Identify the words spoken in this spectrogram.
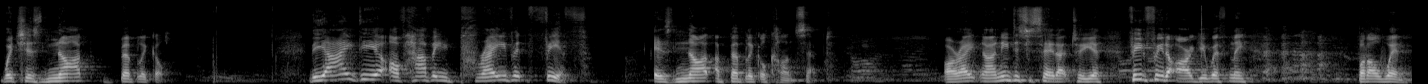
which is not biblical. The idea of having private faith is not a biblical concept. All right, now I need to say that to you. Feel free to argue with me, but I'll win.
